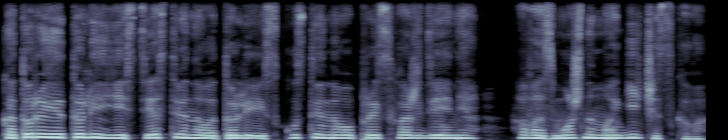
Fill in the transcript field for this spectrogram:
которые то ли естественного, то ли искусственного происхождения, а, возможно, магического.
